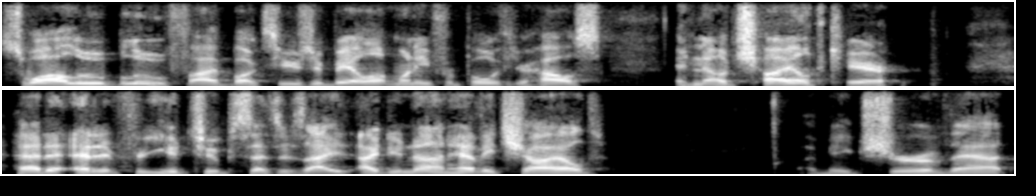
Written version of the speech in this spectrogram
Swallow Blue, five bucks. Here's your bailout money for both your house and now childcare. Had to edit for YouTube censors. I, I do not have a child. I made sure of that.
